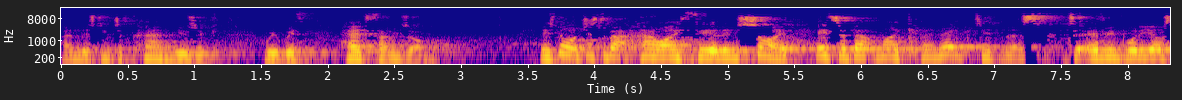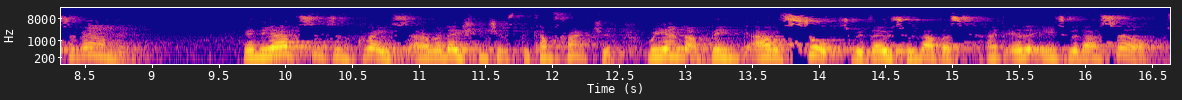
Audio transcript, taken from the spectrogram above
and listening to pan music with, with headphones on. It's not just about how I feel inside, it's about my connectedness to everybody else around me. In the absence of grace, our relationships become fractured. We end up being out of sorts with those who love us and ill at ease with ourselves.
